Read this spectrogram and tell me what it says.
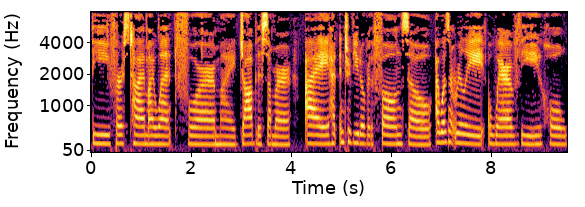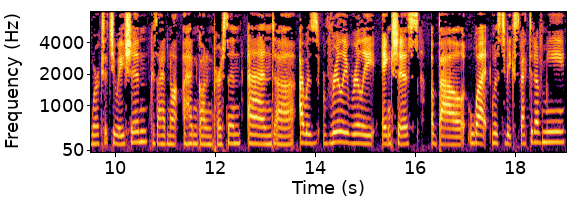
The first time I went for my job this summer, I had interviewed over the phone, so I wasn't really aware of the whole work situation because I had not, I hadn't gone in person, and uh, I was really, really anxious about what was to be expected of me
